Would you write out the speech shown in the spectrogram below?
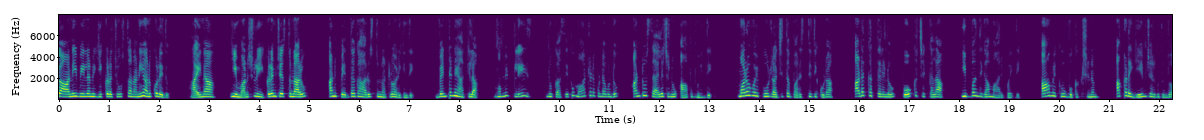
కానీ వీళ్ళను ఇక్కడ చూస్తానని అనుకోలేదు. అయినా ఈ మనుషులు ఇక్కడేం చేస్తున్నారు? అని పెద్దగా అరుస్తున్నట్లు అడిగింది. వెంటనే అఖిల మమ్మీ ప్లీజ్ నువ్వు కాసేపు మాట్లాడకుండా ఉండు అంటూ శైలజను ఆపుపోయింది మరోవైపు రజిత పరిస్థితి కూడా అడకత్తెరలో పోకచెక్కలా ఇబ్బందిగా మారిపోయింది. ఆమెకు ఒక క్షణం అక్కడ ఏం జరుగుతుందో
